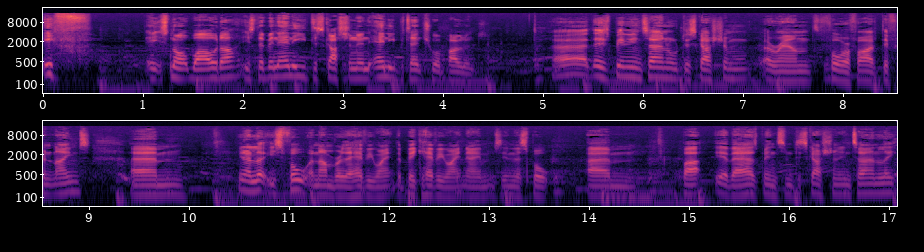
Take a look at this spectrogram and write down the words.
If it's not Wilder, has there been any discussion in any potential opponents? Uh, there's been internal discussion around four or five different names. Um, you know, look, he's fought a number of the heavyweight, the big heavyweight names in the sport. Um, but yeah, there has been some discussion internally.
